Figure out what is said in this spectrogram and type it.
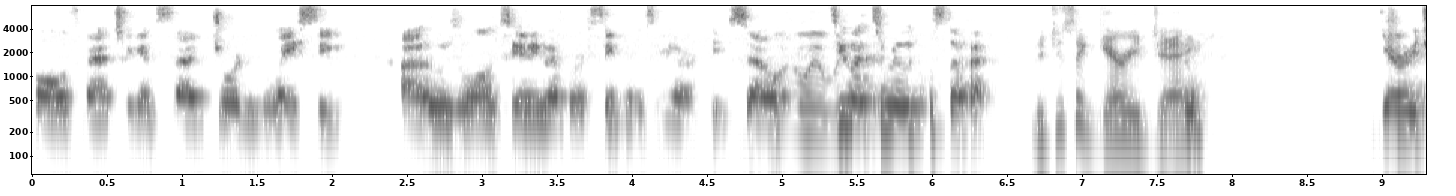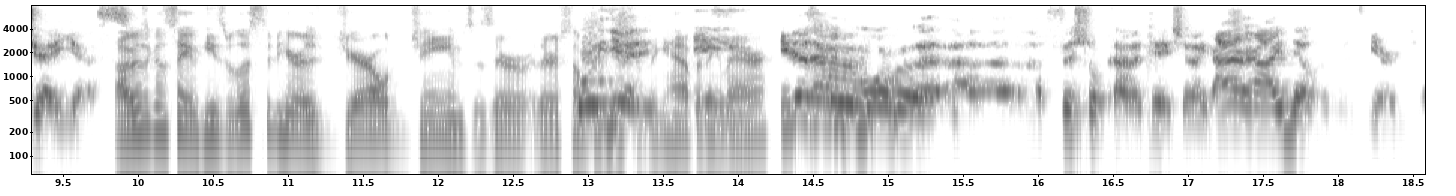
falls match against uh, Jordan Lacey, uh, who is a longstanding member of St. Louis Anarchy. So Wait, wait, wait. seems like some really cool stuff. At Did you say Gary Jay? Gary Jay. Yes. I was going to say he's listed here as Gerald James. Is there there something Well, yeah, interesting happening he, there? He does have a bit more of a uh, official connotation. Like I, I know him as Gary Jay.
